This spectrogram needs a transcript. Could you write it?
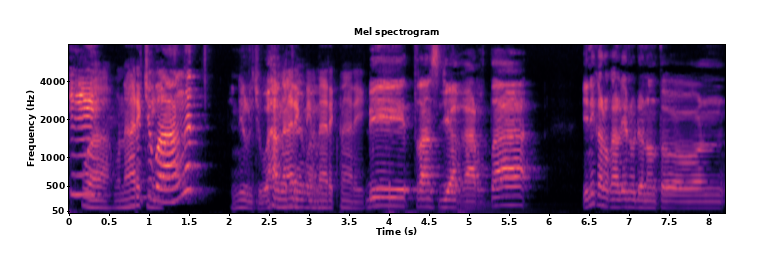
Ih, Wah, menarik lucu nih. banget. Ini lucu banget. Menarik nih, menarik, menarik. Di Transjakarta, ini kalau kalian udah nonton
